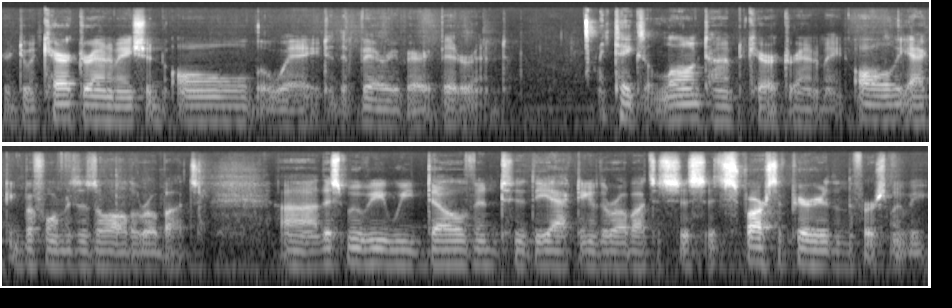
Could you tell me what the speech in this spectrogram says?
You're doing character animation all the way to the very, very bitter end. It takes a long time to character animate all the acting performances of all the robots. Uh, this movie, we delve into the acting of the robots. It's just it's far superior than the first movie.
